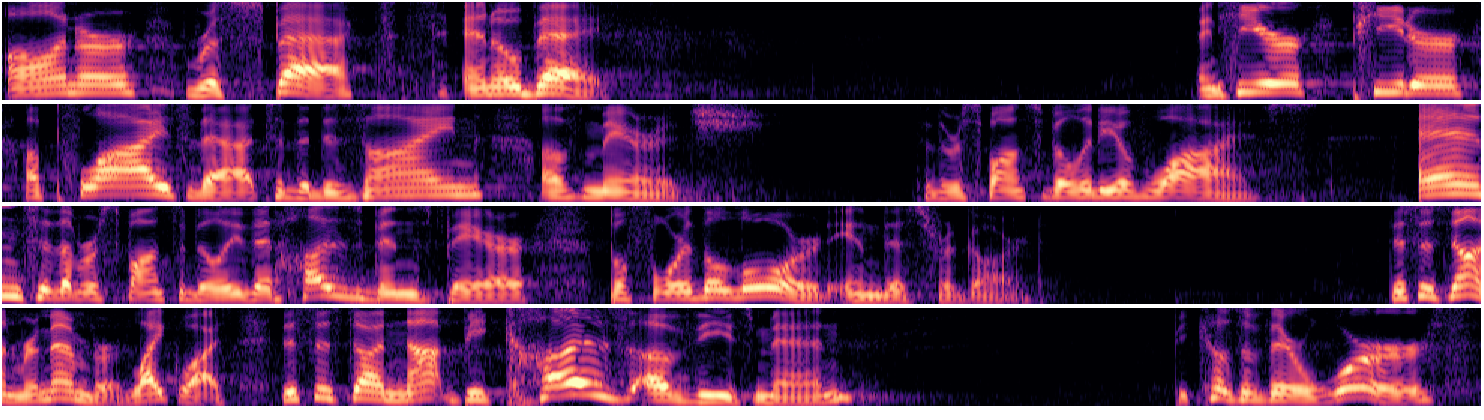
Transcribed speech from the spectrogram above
honor, respect, and obey. And here, Peter applies that to the design of marriage, to the responsibility of wives, and to the responsibility that husbands bear before the Lord in this regard. This is done, remember, likewise, this is done not because of these men, because of their worth,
